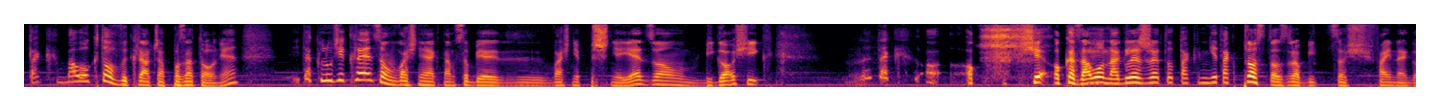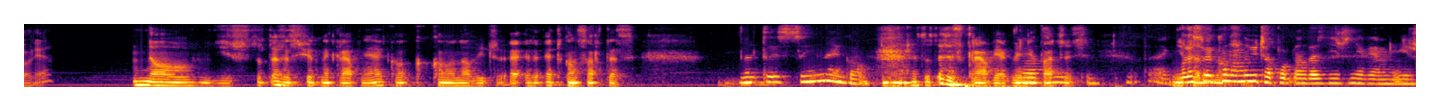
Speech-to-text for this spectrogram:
tak mało kto wykracza poza to, nie? I tak ludzie kręcą właśnie, jak tam sobie y, właśnie psznie jedzą, bigosik. No tak o, o, się okazało nagle, że to tak nie tak prosto zrobić coś fajnego, nie? No, widzisz, to też jest świetny krab, nie? Ko- Ko- Kononowicz, e- e- et consortes. No ale to jest co innego. Ale To też jest krab, jakby nie No to- patrzeć. No tak. Nie Wolę sobie. Kononowicza poglądać niż, nie wiem, niż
